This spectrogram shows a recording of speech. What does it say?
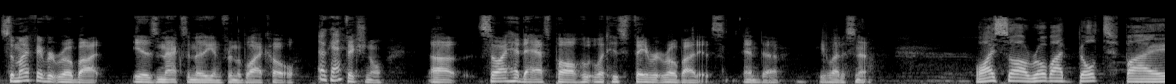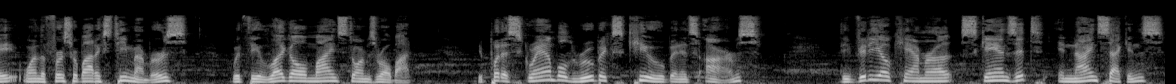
So my favorite robot is Maximilian from the Black Hole. Okay. Fictional. Uh, so I had to ask Paul who, what his favorite robot is, and uh, he let us know. Well, I saw a robot built by one of the first robotics team members with the Lego Mindstorms robot. You put a scrambled Rubik's Cube in its arms. The video camera scans it in nine seconds,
